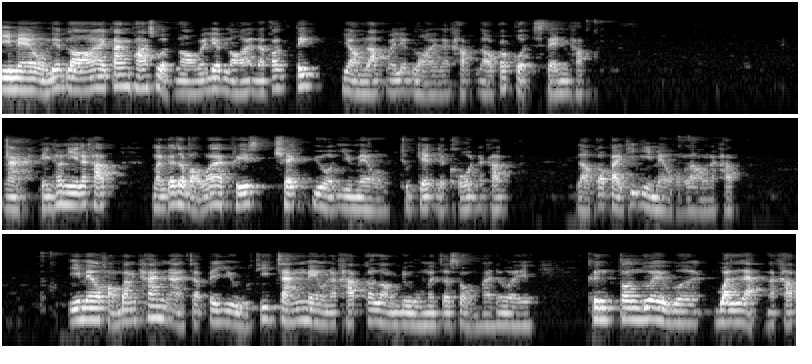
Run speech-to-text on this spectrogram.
อีเมลเรียบร้อย ตั้งพาสเวิร์ดรอไว้เรียบร้อย แล้วก็ติ๊กยอมรับไว้เรียบร้อยนะครับ เราก็กด send ครับอะเพียงเท่านี้นะครับ มันก็จะบอกว่า please check your email to get the code นะครับ เราก็ไปที่อีเมลของเรานะครับ อีเมลของบางท่านอาจจะไปอยู่ที่จังเมลนะครับ ก็ลองดูมันจะส่งมาโดย ขึ้นต้นด้วย OneLab นะครับ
